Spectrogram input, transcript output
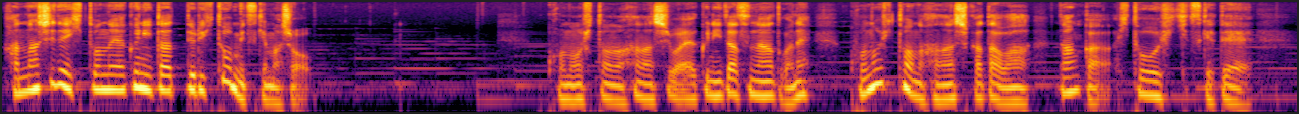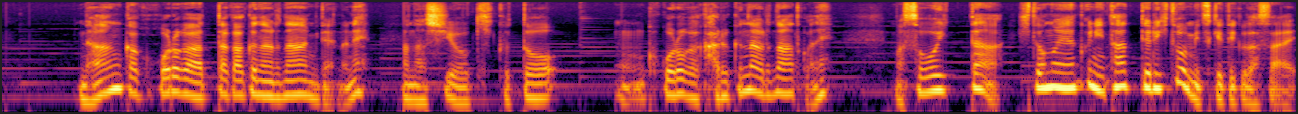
話で人の役に立ってる人を見つけましょう。この人の話は役に立つなとかね、この人の話し方はなんか人を引きつけて、なんか心があったかくなるなみたいなね、話を聞くと、うん、心が軽くなるなとかね、まあ、そういった人の役に立ってる人を見つけてください。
